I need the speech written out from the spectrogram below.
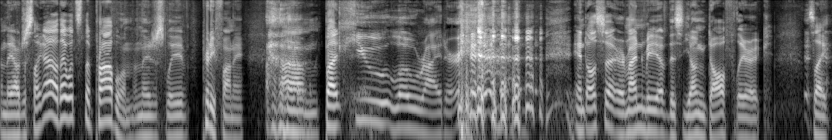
and they are just like, oh, that what's the problem? And they just leave. Pretty funny. Um, but Cue Lowrider. and also it reminded me of this Young Dolph lyric. It's like,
